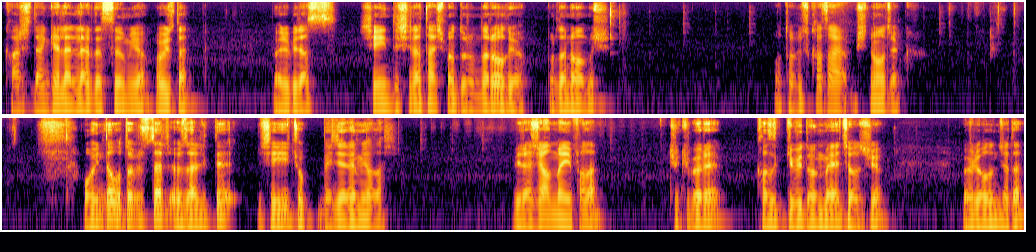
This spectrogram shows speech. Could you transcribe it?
Karşıdan gelenler de sığmıyor. O yüzden böyle biraz şeyin dışına taşma durumları oluyor. Burada ne olmuş? Otobüs kaza yapmış. Ne olacak? Oyunda otobüsler özellikle şeyi çok beceremiyorlar. Viraj almayı falan. Çünkü böyle kazık gibi dönmeye çalışıyor. Öyle olunca da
